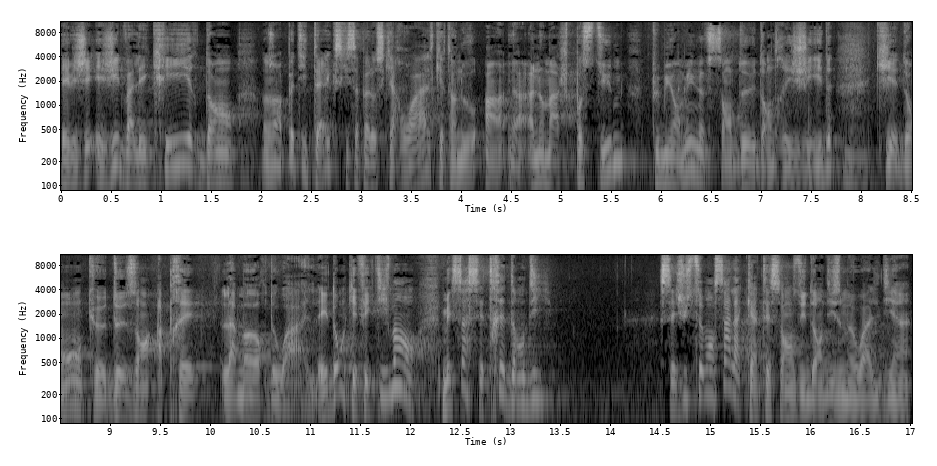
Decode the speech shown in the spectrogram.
Et Gide va l'écrire dans, un petit texte qui s'appelle Oscar Wilde, qui est un, hommage posthume, publié en 1902 d'André Gide, qui est donc deux ans après la mort de Wilde. Et donc, effectivement, mais ça c'est très dandy. C'est justement ça la quintessence du dandisme waldien.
